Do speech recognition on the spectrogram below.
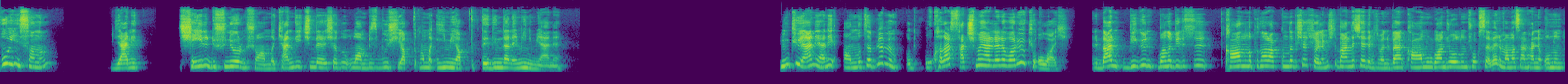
bu insanın yani şeyini düşünüyorum şu anda. Kendi içinde yaşadığı ulan biz bu işi yaptık ama iyi mi yaptık dediğinden eminim yani. Çünkü yani yani anlatabiliyor muyum? O, kadar saçma yerlere varıyor ki olay. Yani ben bir gün bana birisi Kaan Pınar hakkında bir şey söylemişti. Ben de şey demiştim hani ben Kaan Urgancıoğlu'nu çok severim ama sen hani onun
